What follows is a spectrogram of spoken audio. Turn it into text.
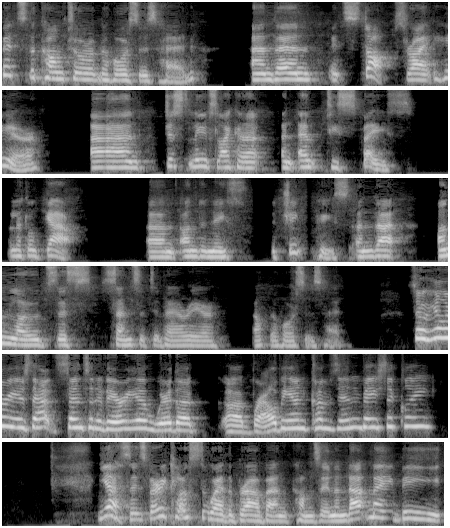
fits the contour of the horse's head, and then it stops right here and just leaves like a, an empty space, a little gap um, underneath the cheek piece, and that unloads this sensitive area of the horse's head. So, Hilary, is that sensitive area where the uh, brow band comes in, basically? Yes, it's very close to where the brow band comes in, and that may be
